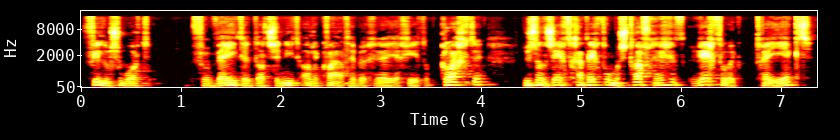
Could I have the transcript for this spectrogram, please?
Philips wordt verweten dat ze niet adequaat hebben gereageerd op klachten. Dus dat is echt, gaat echt om een strafrechtelijk traject.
